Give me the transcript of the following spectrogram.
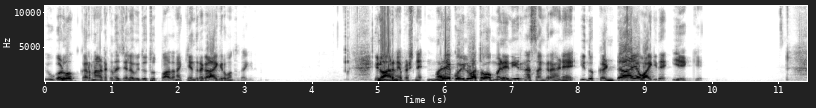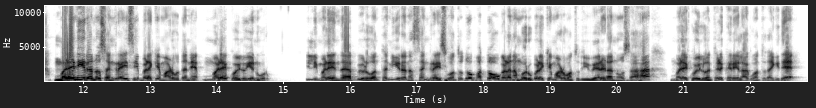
ಇವುಗಳು ಕರ್ನಾಟಕದ ಜಲವಿದ್ಯುತ್ ಉತ್ಪಾದನಾ ಕೇಂದ್ರಗಳಾಗಿರುವಂತದ್ದಾಗಿದೆ ಇನ್ನು ಆರನೇ ಪ್ರಶ್ನೆ, ಮಳೆ ಕೊಯ್ಲು ಅಥವಾ ಮಳೆ ನೀರಿನ ಸಂಗ್ರಹಣೆ ಇದು ಕಡ್ಡಾಯವಾಗಿದೆ ಏಕೆ? ಮಳೆ ನೀರನ್ನು ಸಂಗ್ರಹಿಸಿ ಬಳಕೆ ಮಾಡುವುದನ್ನೇ ಮಳೆ ಕೊಯ್ಲು ಎನ್ನುವರು. ಇಲ್ಲಿ ಮಳೆಯಿಂದ ಬೀಳುವಂತ ನೀರನ್ನು ಸಂಗ್ರಹಿಸುವಂಥದ್ದು ಮತ್ತು ಅವುಗಳನ್ನು ಮರುಬಳಕೆ ಮಾಡುವಂಥದ್ದು, ಇವೆರಡನ್ನೂ ಸಹ ಮಳೆ ಕೊಯ್ಲು ಅಂತೇಳಿ ಕರೆಯಲಾಗುವಂಥದ್ದಾಗಿದೆ.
